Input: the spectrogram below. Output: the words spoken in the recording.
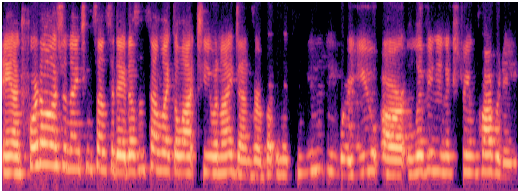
And $4.19 a day doesn't sound like a lot to you and I, Denver, but in a community where you are living in extreme poverty,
